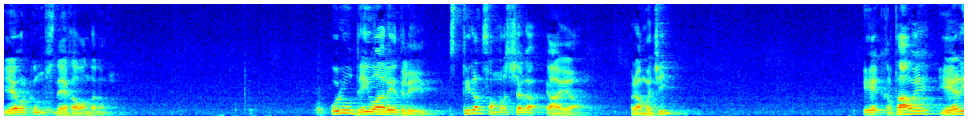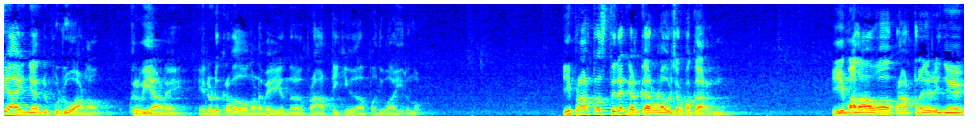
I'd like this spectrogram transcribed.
ഏവർക്കും സ്നേഹവന്ദനം. ഒരു ദൈവാലയത്തിലെ സ്ഥിരം സന്ദർശകയായ ഒരമ്മച്ചി "ഏ- കർത്താവെ ഏഴയായി ഞാനൊരു പുഴുവാണ് കൃവിയാണ് എന്നോട് കൃപ തോന്നണമേ എന്ന് പ്രാർത്ഥിക്കുക പതിവായിരുന്നു. ഈ പ്രാർത്ഥന സ്ഥിരം കേൾക്കാറുള്ള ഒരു ചെറുപ്പക്കാരൻ ഈ മാതാവ് പ്രാർത്ഥന കഴിഞ്ഞ്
